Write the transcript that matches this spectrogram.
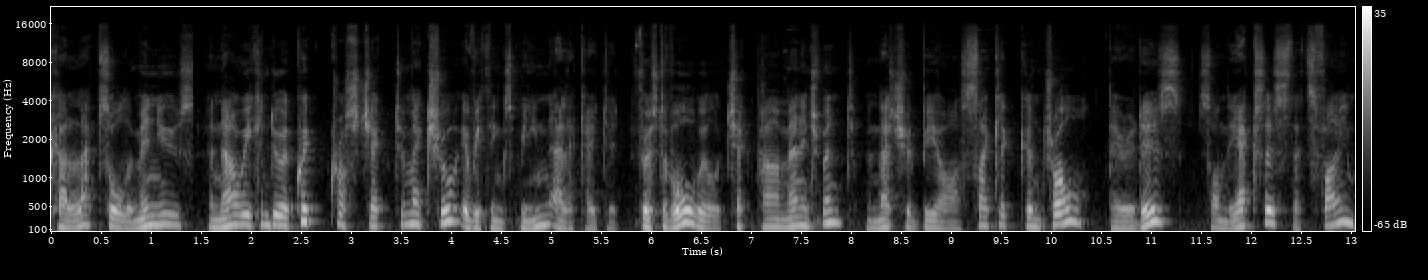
collapse all the menus, and now we can do a quick cross check to make sure everything's been allocated. First of all, we'll check power management, and that should be our cyclic control. There it is, it's on the axis, that's fine.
